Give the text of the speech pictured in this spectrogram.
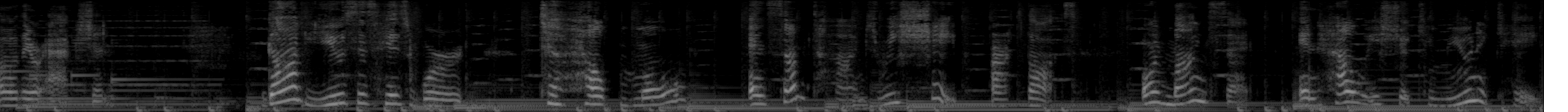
of their action. God uses His Word to help mold and sometimes reshape our thoughts or mindset and how we should communicate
